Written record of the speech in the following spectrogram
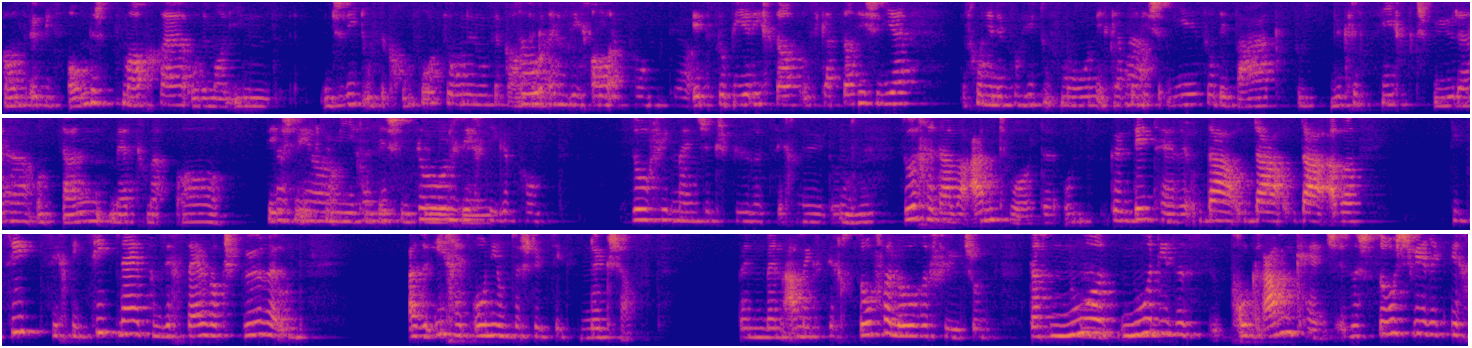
ganz etwas anderes zu machen oder mal irgendeinen Schritt aus der Komfortzone rausgehen. So ein wichtiger ah, Punkt, ja. Jetzt probiere ich das und ich glaube, das ist wie, das kommt ja nicht von heute auf morgen, ich glaube, ja. das ist wie so der Weg, zu wirklich die Sicht zu spüren ja. und dann merkt man, ah, das ist jetzt für mich. Das ist so ein wichtiger Punkt so viele Menschen spüren sich nicht und mhm. suchen aber Antworten und gehen dorthin und da und da und da, aber die Zeit, sich die Zeit nehmen, um sich selber zu spüren und also ich hätte es ohne Unterstützung nicht geschafft. Wenn, wenn Amex dich so verloren fühlst und dass nur, nur dieses Programm kennst, ist es so schwierig, dich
